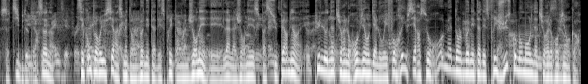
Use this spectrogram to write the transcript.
ce type de personne, c'est qu'on peut réussir à se mettre dans le bon état d'esprit pendant une journée. Et là, la journée se passe super bien. Et puis le naturel revient au galop. Et il faut réussir à se remettre dans le bon état d'esprit jusqu'au moment où le naturel revient encore.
